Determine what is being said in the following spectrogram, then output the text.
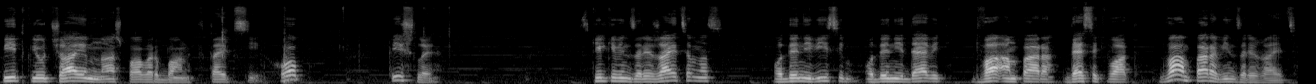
Підключаємо наш павербанк в Type-C. Хоп. Пішли. Скільки він заряджається в нас? 1,8, 1,9, 2 ампера, 10 Вт. 2 ампера він заряджається.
